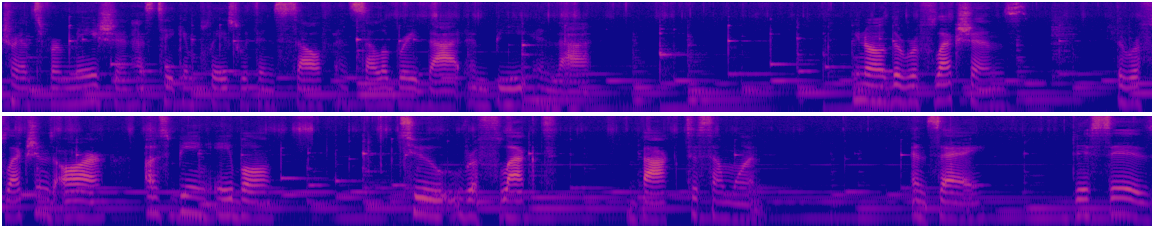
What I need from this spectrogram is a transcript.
transformation has taken place within self, and celebrate that and be in that. You know, the reflections, the reflections are us being able to reflect back to someone and say, This is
